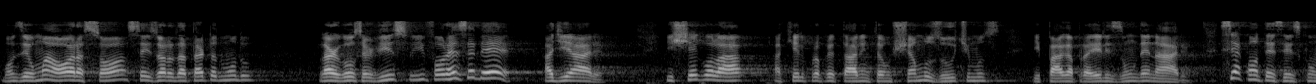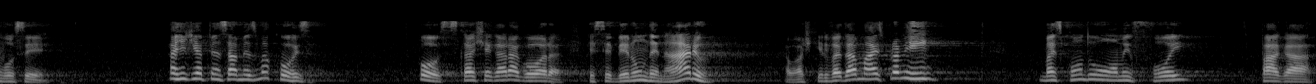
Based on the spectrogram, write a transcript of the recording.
vamos dizer, uma hora só, seis horas da tarde, todo mundo largou o serviço e foram receber a diária. E chegou lá, aquele proprietário então chama os últimos e paga para eles um denário. Se acontecesse com você, a gente ia pensar a mesma coisa. Pô, esses caras chegaram agora, receberam um denário, eu acho que ele vai dar mais para mim. Mas quando o homem foi pagar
